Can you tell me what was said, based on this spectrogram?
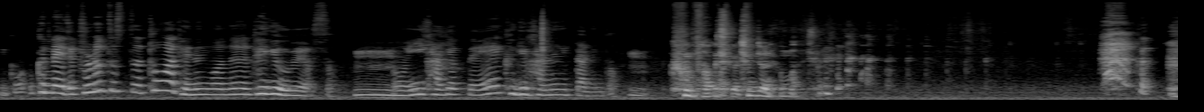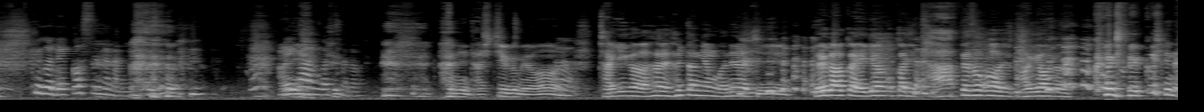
이거 근데 이제 블루투스 통화되는 거는 되게 의외였어. 음. 어, 이 가격대에 그게 가능했다는 거. 음. 그건 막 내가 좀 전에 한 말이 야 그거 내 거 쓰면 안. 아니, 내가 한 것처럼. 아니 다시 찍으면 어. 자기가 할 할당량만 해야지. 내가 아까 얘기한 것까지 다 뺏어가지고 자기 하면 그냥 저기 끝이네.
